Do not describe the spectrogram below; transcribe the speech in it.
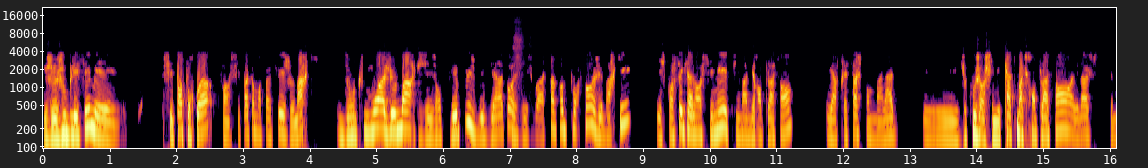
je joue blessé, mais je sais pas pourquoi, enfin, je sais pas comment ça se fait, je marque. Donc, moi, je marque, j'en pouvais plus. Je me disais, attends, j'ai joué à 50%, j'ai marqué. Et je pensais que j'allais enchaîner, et puis il m'a mis remplaçant. Et après ça, je tombe malade. Et du coup, j'ai enchaîné quatre matchs remplaçants. Et là, c'était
